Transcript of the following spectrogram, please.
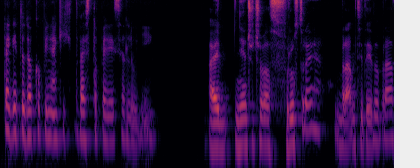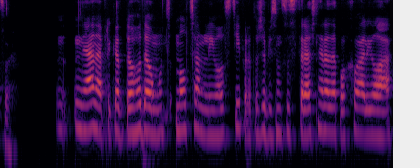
tak je to dokopy nejakých 250 ľudí. Aj niečo, čo vás frustruje v rámci tejto práce? Mňa napríklad dohoda o mlčanlivosti, pretože by som sa strašne rada pochválila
